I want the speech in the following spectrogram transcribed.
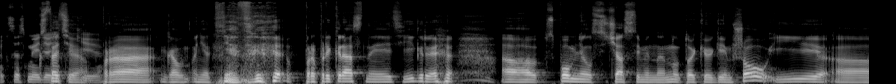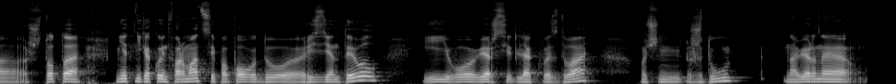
Access Media Кстати, такие... про говно... Нет, нет, про прекрасные эти игры а, вспомнил сейчас именно, ну, Tokyo Game Show, и а, что-то... Нет никакой информации по поводу Resident Evil и его версии для Quest 2. Очень жду. Наверное,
